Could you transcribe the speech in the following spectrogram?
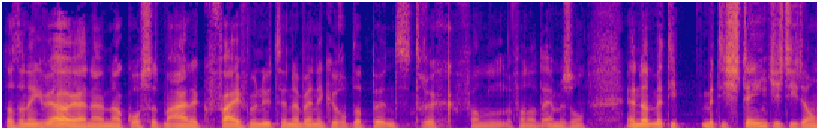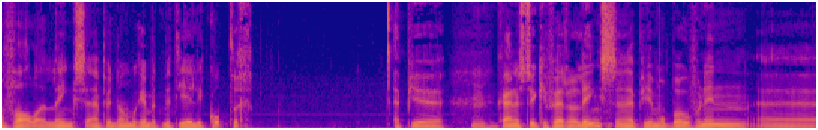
Dat dan denk je, wel, ja, nou, nou kost het me eigenlijk vijf minuten en dan ben ik weer op dat punt terug van, van het Amazon. En dat met die, met die steentjes die dan vallen links, en heb je dan op een gegeven moment met die helikopter, heb je, Ga je een stukje verder links, dan heb je helemaal bovenin. eh,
